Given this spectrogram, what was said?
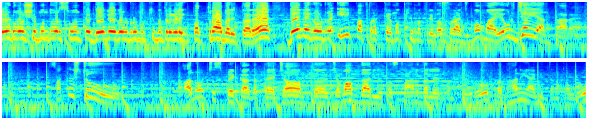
ಎರಡು ವರ್ಷ ಮುಂದುವರಿಸುವಂತೆ ದೇವೇಗೌಡರು ಮುಖ್ಯಮಂತ್ರಿಗಳಿಗೆ ಪತ್ರ ಬರೀತಾರೆ. ದೇವೇಗೌಡರ ಈ ಪತ್ರಕ್ಕೆ ಮುಖ್ಯಮಂತ್ರಿ ಬಸವರಾಜ ಬೊಮ್ಮಾಯಿ ಅವರು ಜೈ ಅಂತಾರೆ. ಸಾಕಷ್ಟು ಆಲೋಚಿಸಬೇಕಾಗತ್ತೆ. ಜವಾಬ್ದ, ಜವಾಬ್ದಾರಿಯುತ ಸ್ಥಾನದಲ್ಲಿರುವಂಥವ್ರು, ಪ್ರಧಾನಿಯಾಗಿದ್ದಂಥವ್ರು,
